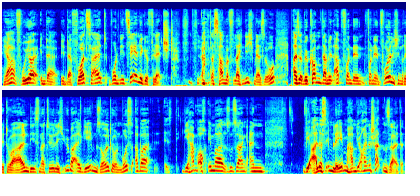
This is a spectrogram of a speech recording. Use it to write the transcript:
Ja, früher in der, in der Vorzeit wurden die Zähne gefletscht. Ja, das haben wir vielleicht nicht mehr so. Also wir kommen damit ab von den, von den fröhlichen Ritualen, die es natürlich überall geben sollte und muss, aber die haben auch immer sozusagen einen, wie alles im Leben, haben die auch eine Schattenseite.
